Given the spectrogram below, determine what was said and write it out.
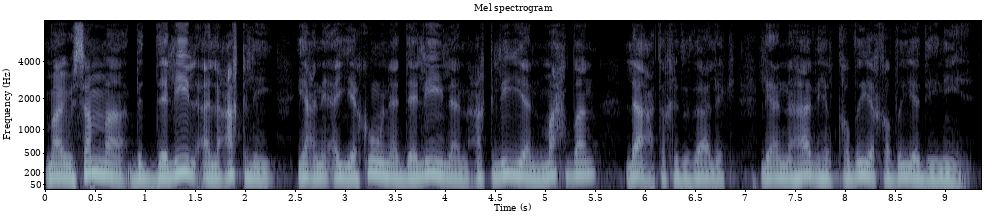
ما يسمى بالدليل العقلي يعني أن يكون دليلا عقليا محضا لا أعتقد ذلك لأن هذه القضية قضية دينية.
